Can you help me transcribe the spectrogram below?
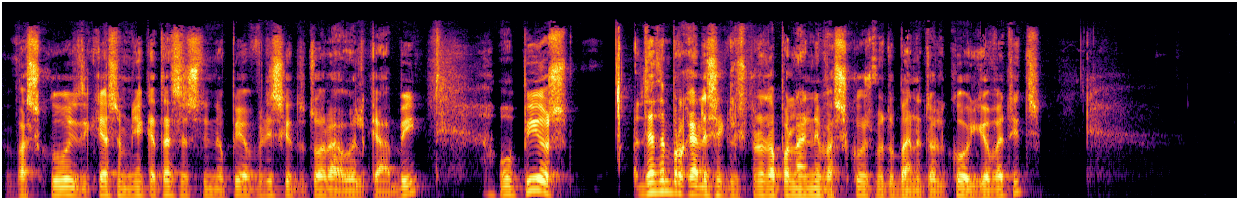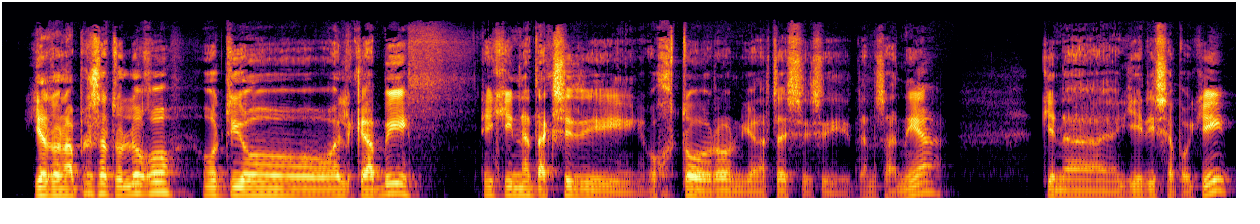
βασικό, ειδικά σε μια κατάσταση στην οποία βρίσκεται τώρα ο Ελκάμπη, ο οποίος δεν θα προκαλέσει έκκληση πρώτα απ' όλα να είναι βασικό με τον Πανετολικό Γιώβετιτς. Για τον απλούστατο λόγο ότι ο Ελκαμπή έχει ένα ταξίδι 8 ώρων για να φτάσει στη Τανζανία και να γυρίσει από εκεί.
